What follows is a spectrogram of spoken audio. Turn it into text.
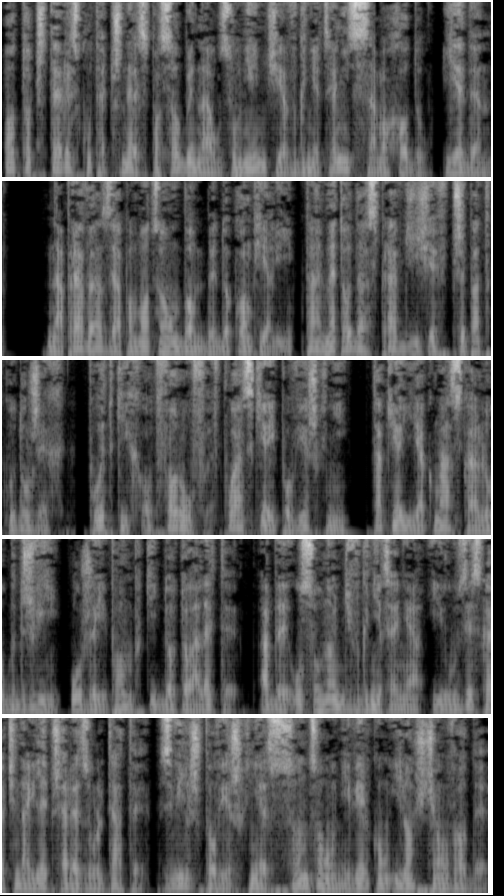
Oto cztery skuteczne sposoby na usunięcie wgnieceń z samochodu. 1. Naprawa za pomocą bomby do kąpieli. Ta metoda sprawdzi się w przypadku dużych, płytkich otworów w płaskiej powierzchni, takiej jak maska lub drzwi. Użyj pompki do toalety, aby usunąć wgniecenia i uzyskać najlepsze rezultaty. Zwilż powierzchnię ssącą niewielką ilością wody,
